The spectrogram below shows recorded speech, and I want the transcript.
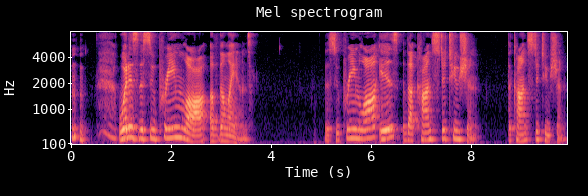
what is the supreme law of the land? The supreme law is the Constitution. The Constitution.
